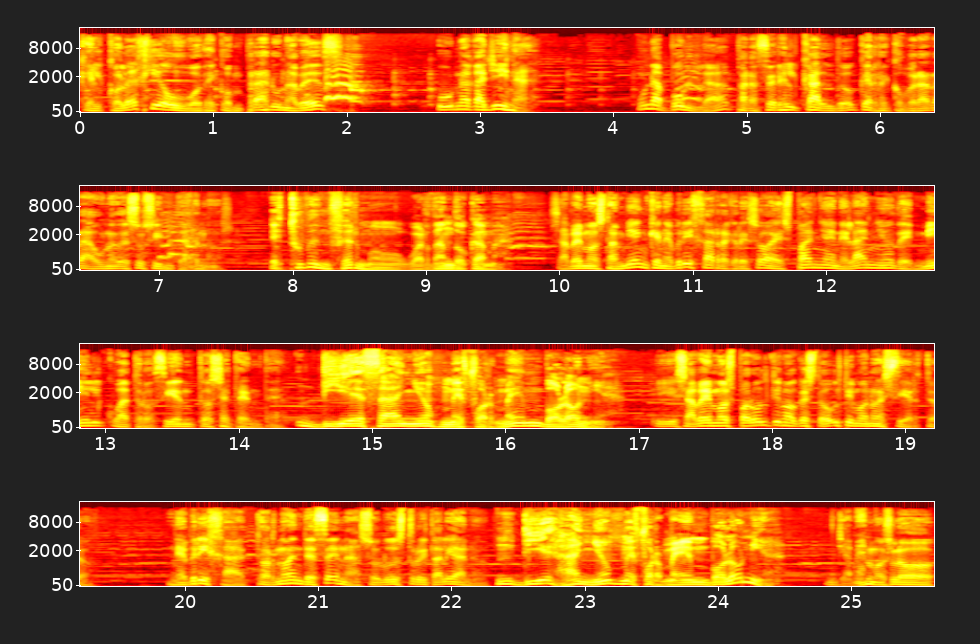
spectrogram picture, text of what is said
que el colegio hubo de comprar una vez una gallina, una pulla para hacer el caldo que recobrara uno de sus internos. Estuve enfermo guardando cama. Sabemos también que Nebrija regresó a España en el año de 1470. Diez años me formé en Bolonia. Y sabemos por último que esto último no es cierto. Nebrija tornó en decena su lustro italiano. Diez años me formé en Bolonia. Llamémoslo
